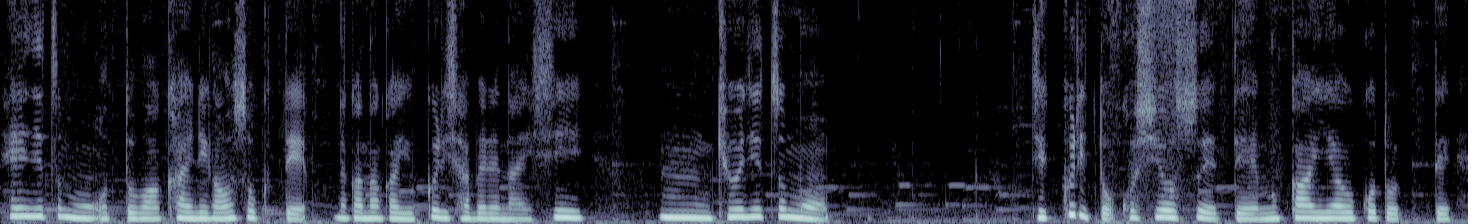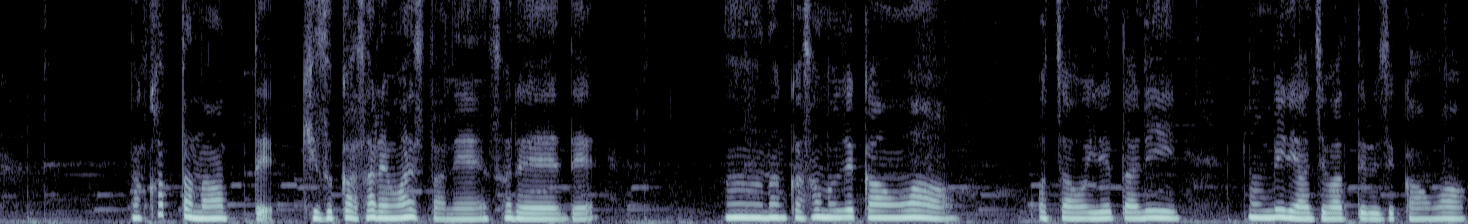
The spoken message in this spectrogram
平日も夫は帰りが遅くてなかなかゆっくり喋れないし、うん、休日もじっくりと腰を据えて向かい合うことってなかったなって気づかされましたね。それでうんなんかその時間はお茶を入れたりのんびり味わってる時間は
